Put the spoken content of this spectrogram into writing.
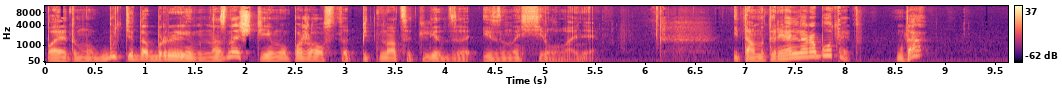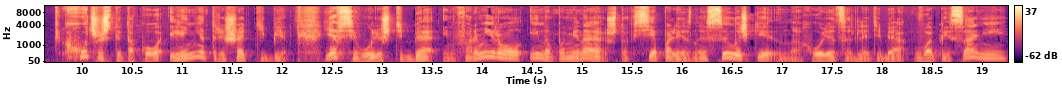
поэтому будьте добры, назначьте ему, пожалуйста, 15 лет за изнасилование. И там это реально работает. Да, Хочешь ты такого или нет, решать тебе. Я всего лишь тебя информировал и напоминаю, что все полезные ссылочки находятся для тебя в описании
